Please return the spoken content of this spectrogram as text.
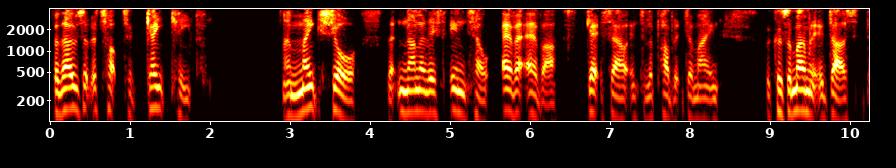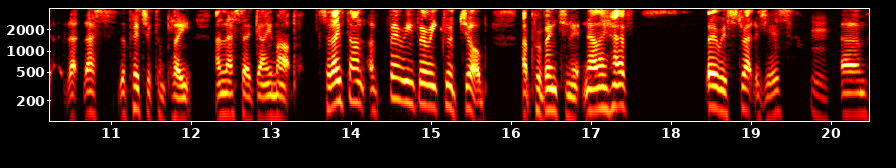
for those at the top to gatekeep and make sure that none of this intel ever, ever gets out into the public domain. Because the moment it does, that, that's the picture complete and that's their game up. So they've done a very, very good job at preventing it. Now they have various strategies mm. um,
